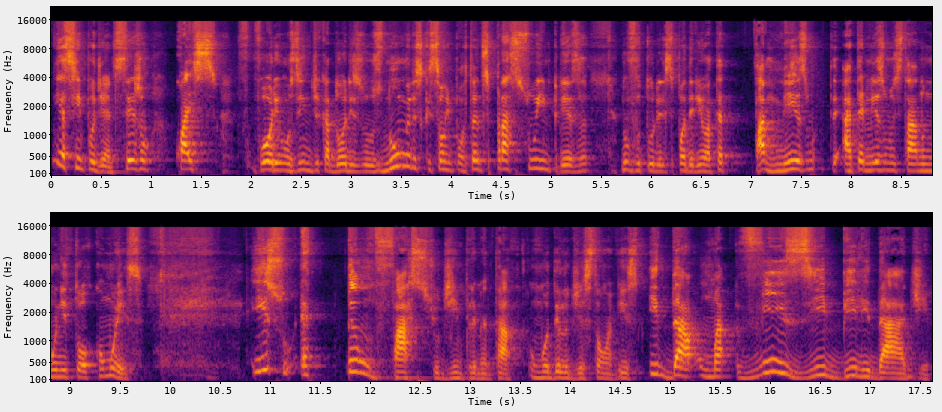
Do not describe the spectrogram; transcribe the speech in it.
e assim por diante. Sejam quais forem os indicadores, os números que são importantes para a sua empresa, no futuro eles poderiam até, tá mesmo, até mesmo estar no monitor como esse. Isso é tão fácil de implementar um modelo de gestão aviso e dá uma visibilidade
